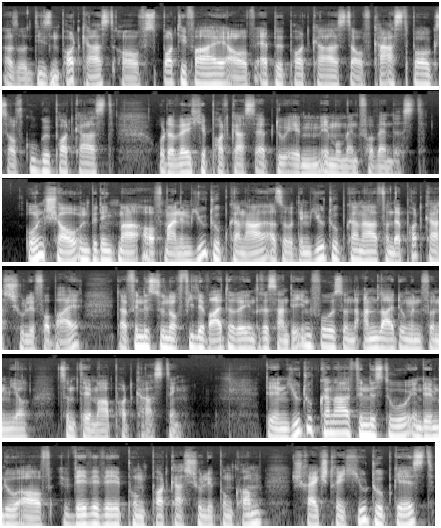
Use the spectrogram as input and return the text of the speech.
also diesen Podcast auf Spotify, auf Apple Podcast, auf Castbox, auf Google Podcast oder welche Podcast-App du eben im Moment verwendest. Und schau unbedingt mal auf meinem YouTube-Kanal, also dem YouTube-Kanal von der Podcast-Schule vorbei. Da findest du noch viele weitere interessante Infos und Anleitungen von mir zum Thema Podcasting. Den YouTube-Kanal findest du, indem du auf www.podcastschule.com-youtube gehst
